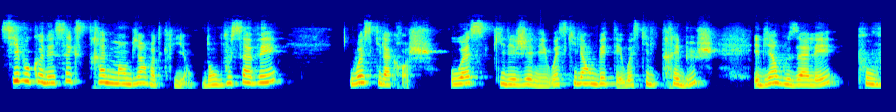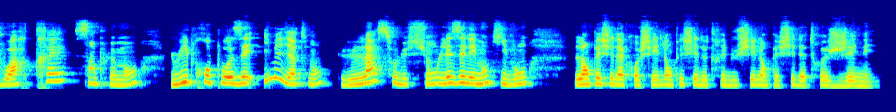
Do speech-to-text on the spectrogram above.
Si vous connaissez extrêmement bien votre client, donc vous savez où est-ce qu'il accroche, où est-ce qu'il est gêné, où est-ce qu'il est embêté, où est-ce qu'il trébuche, eh bien, vous allez pouvoir très simplement lui proposer immédiatement la solution, les éléments qui vont l'empêcher d'accrocher, l'empêcher de trébucher, l'empêcher d'être gêné.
